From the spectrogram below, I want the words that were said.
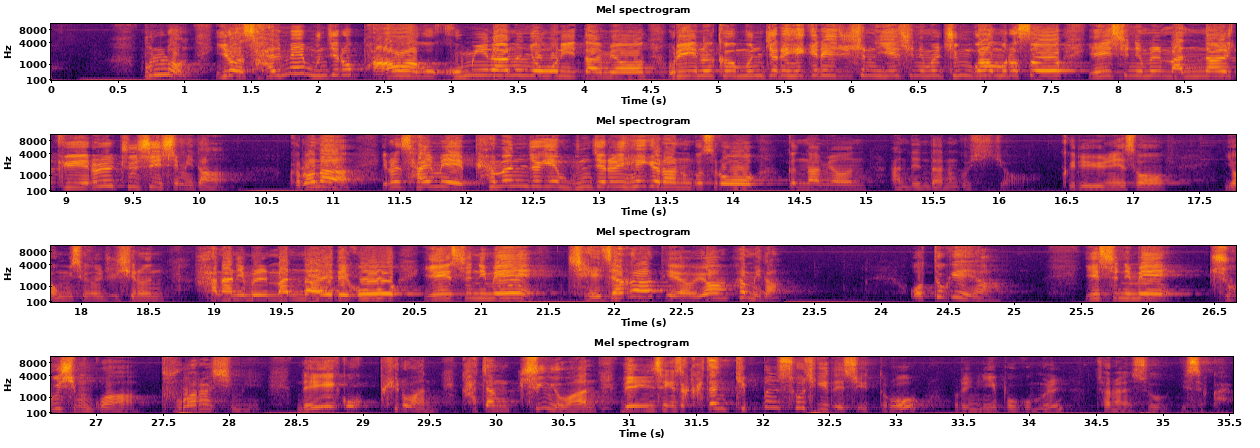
물론 이런 삶의 문제로 방황하고 고민하는 영혼이 있다면 우리는 그 문제를 해결해 주시는 예수님을 증거함으로써 예수님을 만날 기회를 줄 수 있습니다. 그러나 이런 삶의 표면적인 문제를 해결하는 것으로 끝나면 안 된다는 것이죠. 그로 인해서 영생을 주시는 하나님을 만나야 되고 예수님의 제자가 되어야 합니다. 어떻게 해야 예수님의 죽으심과 부활하심이 내게 꼭 필요한 가장 중요한 내 인생에서 가장 기쁜 소식이 될 수 있도록 우리는 이 복음을 전할 수 있을까요?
